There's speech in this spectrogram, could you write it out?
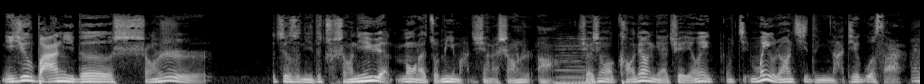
你就把你的生日，就是你的出生年月弄来做密码就行了。生日啊，相信我，肯定安全，因为没有人记得你哪天过生日。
